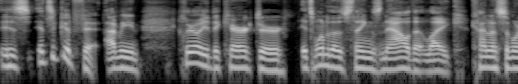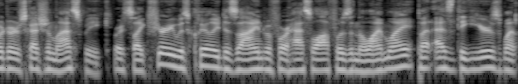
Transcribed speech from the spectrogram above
is, it's a good fit. I mean, clearly the character, it's one of those things now that, like, kind of similar to our discussion last week, where it's like Fury was clearly designed before Hasselhoff was in the limelight. But as the years went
